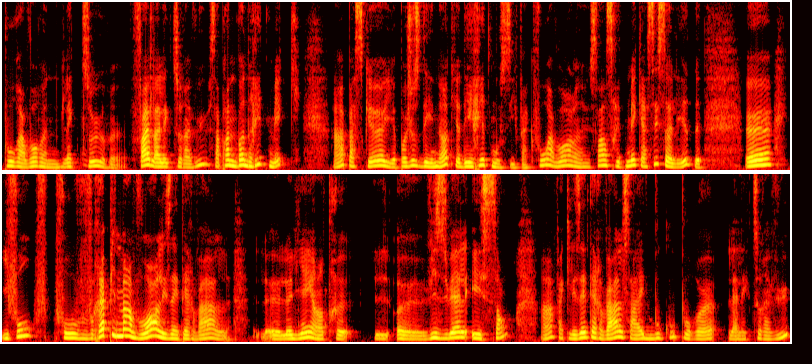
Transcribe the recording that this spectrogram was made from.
pour avoir une lecture, euh, faire de la lecture à vue, ça prend une bonne rythmique, hein, parce qu'il n'y a pas juste des notes, il y a des rythmes aussi. Fait faut avoir un sens rythmique assez solide. Euh, il faut, faut rapidement voir les intervalles, le lien entre euh, visuel et son. Hein? Fait que les intervalles, ça aide beaucoup pour euh, la lecture à vue.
